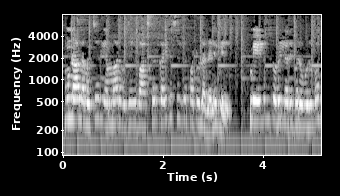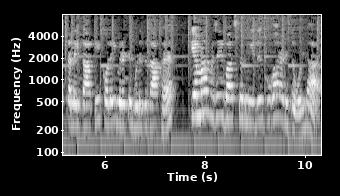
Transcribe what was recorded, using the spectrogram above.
முன்னாள் அமைச்சர் எம் ஆர் விஜயபாஸ்கர் கைது செய்யப்பட்டுள்ள நிலையில் மேலும் தொழிலதிபர் ஒருவர் தன்னை தாக்கி கொலை மிரட்டல் விடுத்ததாக எம் ஆர் விஜயபாஸ்கர் மீது புகார் அளித்துள்ளார்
